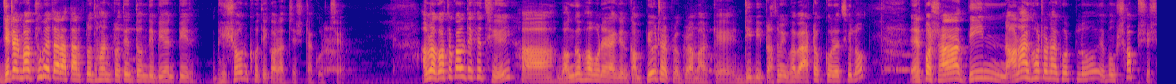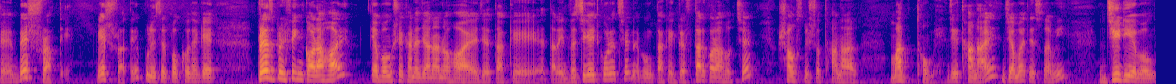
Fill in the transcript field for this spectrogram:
যেটার মাধ্যমে তারা তার প্রধান প্রতিদ্বন্দ্বী বিএনপির ভীষণ ক্ষতি করার চেষ্টা করছে। আমরা গতকাল দেখেছি বঙ্গভবনের একজন কম্পিউটার প্রোগ্রামারকে ডিবি প্রাথমিকভাবে আটক করেছিল। এরপর সারা দিন নানা ঘটনা ঘটলো এবং সবশেষে বেশ রাতে বেশ রাতে পুলিশের পক্ষ থেকে প্রেস ব্রিফিং করা হয়। এবং সেখানে জানানো হয় যে তাকে তারা ইনভেস্টিগেট করেছেন এবং তাকে গ্রেফতার করা হচ্ছে সংশ্লিষ্ট থানার মাধ্যমে। যে থানায় জামায়াত ইসলামী জিডি এবং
